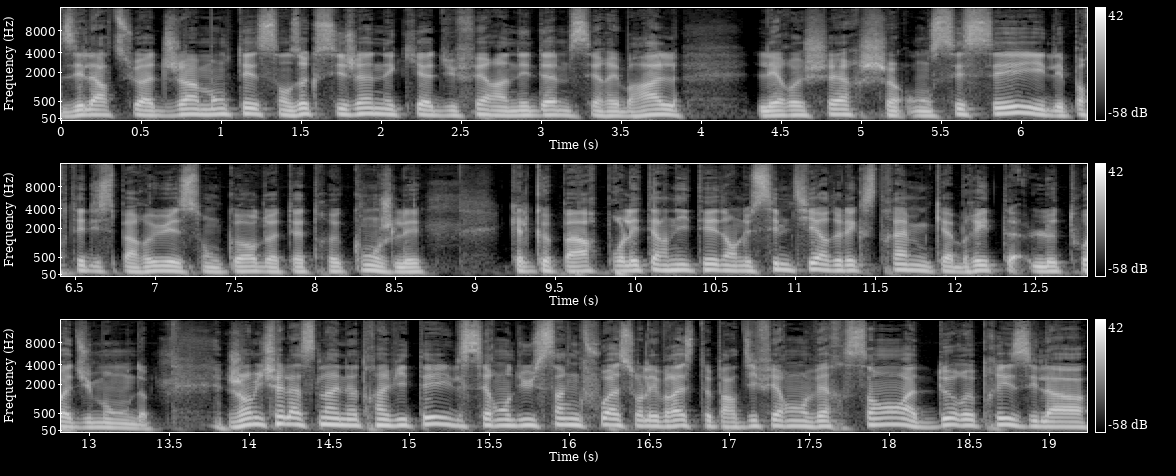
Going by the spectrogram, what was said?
Zilard Suadja, monté sans oxygène et qui a dû faire un édème cérébral. Les recherches ont cessé, il est porté disparu et son corps doit être congelé quelque part pour l'éternité dans le cimetière de l'extrême qu'abrite le toit du monde. Jean-Michel Asselin est notre invité. Il s'est rendu cinq fois sur l'Everest par différents versants. À deux reprises, il a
